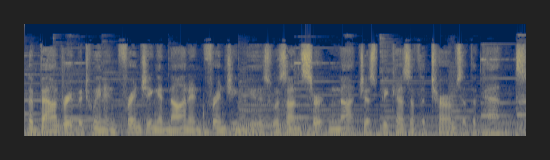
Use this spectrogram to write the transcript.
The boundary between infringing and non-infringing use was uncertain not just because of the terms of the patents,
